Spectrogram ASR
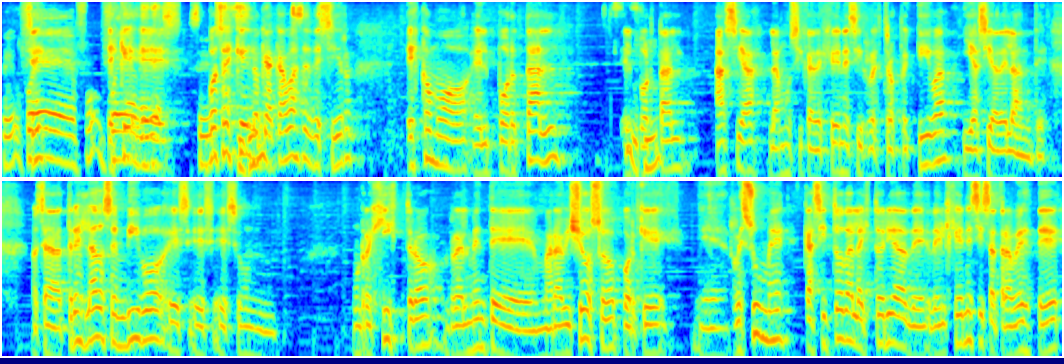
Sí, Fue, fue, Es fue que eh, sí. vos sabés que lo que acabas de decir es como el portal, el portal hacia la música de Génesis retrospectiva y hacia adelante. O sea, Tres Lados en Vivo es, es- es un, un registro realmente maravilloso porque eh, resume casi toda la historia de- del Génesis a través de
